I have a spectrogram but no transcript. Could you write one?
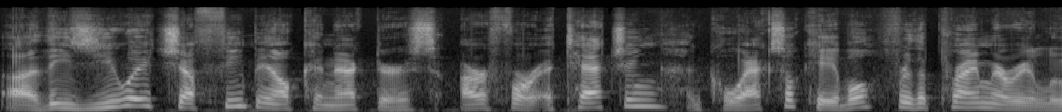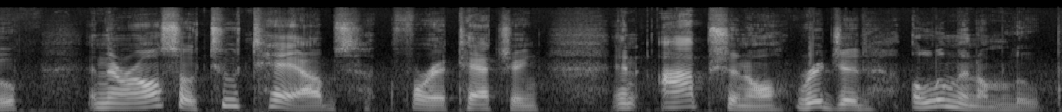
Uh, these UHF female connectors are for attaching a coaxial cable for the primary loop, and there are also two tabs for attaching an optional rigid aluminum loop.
